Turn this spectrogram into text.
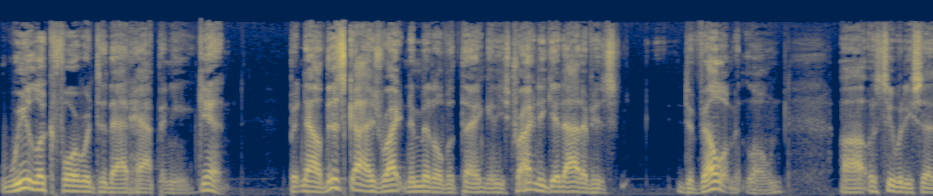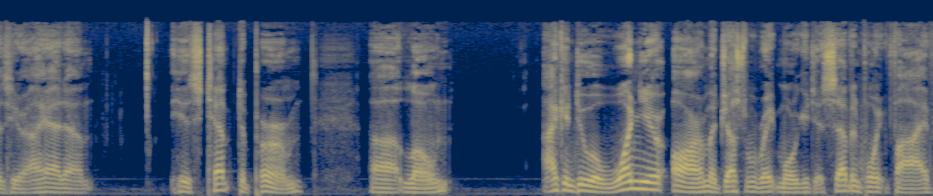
we look forward to that happening again. But now this guy's right in the middle of a thing, and he's trying to get out of his development loan. Uh, let's see what he says here. I had um, his temp to perm uh, loan. I can do a one year ARM adjustable rate mortgage at 7.5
